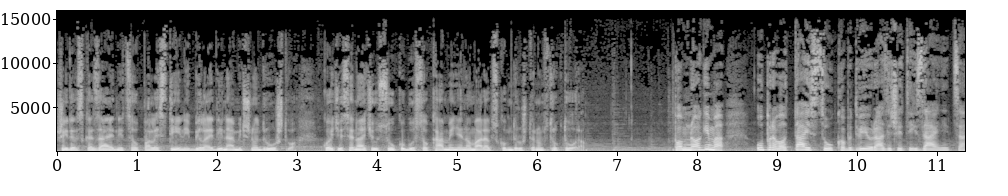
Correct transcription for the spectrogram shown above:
Židovska zajednica u Palestini bila je dinamično društvo koje će se naći u sukobu s okamenjenom arapskom društvenom strukturom. Po mnogima, upravo taj sukob dviju različitih zajednica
